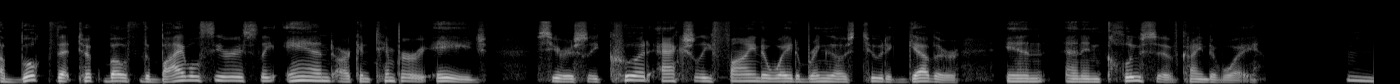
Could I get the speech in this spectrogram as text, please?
a book that took both the Bible seriously and our contemporary age seriously could actually find a way to bring those two together in an inclusive kind of way. Hmm.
